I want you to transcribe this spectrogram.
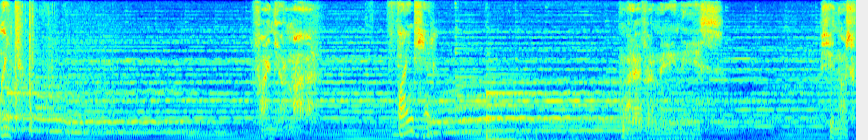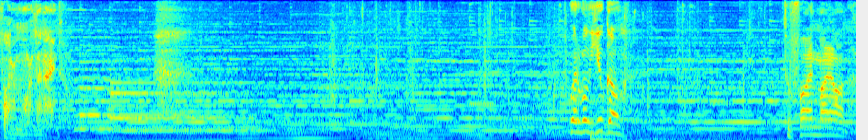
Wait, Find your mother. find her. Wherever Naini is, she knows far more than I do. Where will you go? To find my honor.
